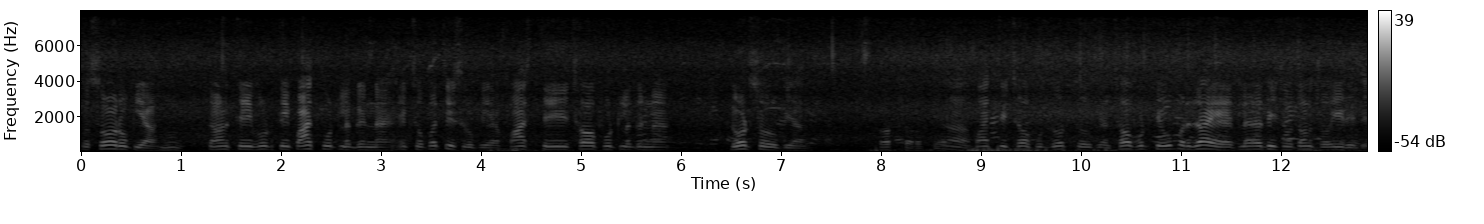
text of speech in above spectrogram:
તો સો રૂપિયા. ત્રણથી ફૂટથી પાંચ ફૂટ લગ્નના એકસો પચીસ રૂપિયા. પાંચથી છ ફૂટ લગ્નના દોઢસો રૂપિયા. પાંચથી છ ફૂટ દોઢસો રૂપિયા. છ ફૂટથી ઉપર જાય એટલે અઢીસો ત્રણસો એ રીતે.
